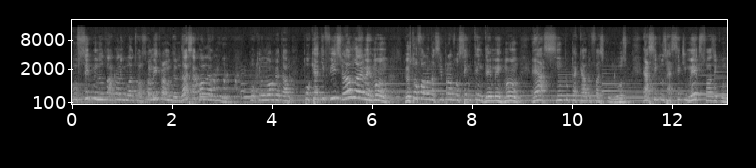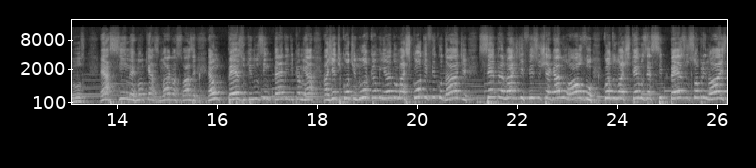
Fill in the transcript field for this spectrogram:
com cinco minutos estava com a ambulante somente para me dar essa cola leva menino. Porque eu não aguentava. Porque é difícil, é ou não é, meu irmão? Eu estou falando assim para você entender, meu irmão. É assim que o pecado faz conosco. É assim que os ressentimentos fazem conosco. É assim, meu irmão, que as mágoas fazem. É um peso que nos impede de caminhar. A gente continua caminhando, mas com dificuldade. Sempre é mais difícil chegar no alvo quando nós temos esse peso sobre nós.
